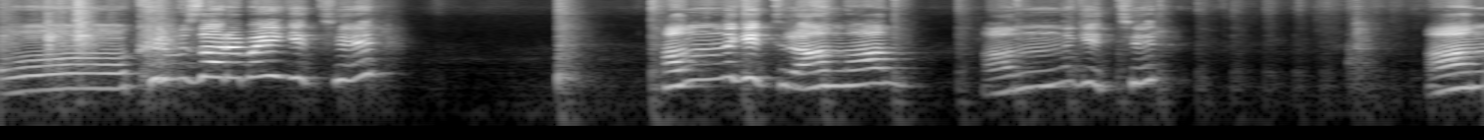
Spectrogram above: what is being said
Oo, kırmızı arabayı getir. Hanını getir. Han han. Hanını getir. An.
